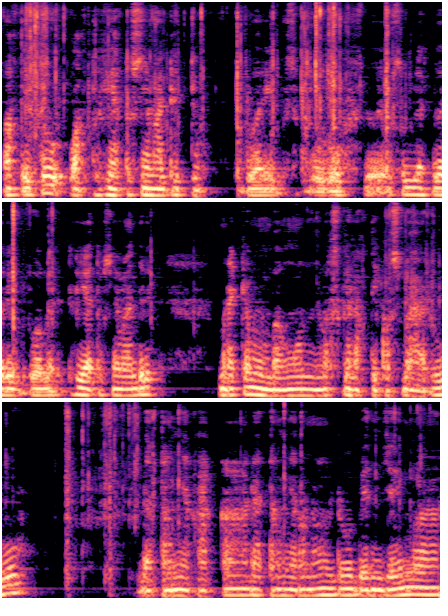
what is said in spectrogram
waktu itu waktu hiatusnya Madrid tuh 2010 2011 2012 hiatusnya Madrid. Mereka membangun Los Galacticos baru. Datangnya kakak datangnya Ronaldo Benzema.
